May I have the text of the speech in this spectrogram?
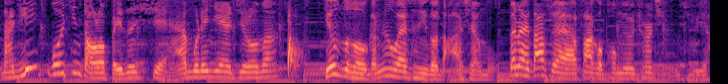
那你我已经到了被人羡慕的年纪了吗？有时候刚刚完成一个大项目，本来打算发个朋友圈庆祝一下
